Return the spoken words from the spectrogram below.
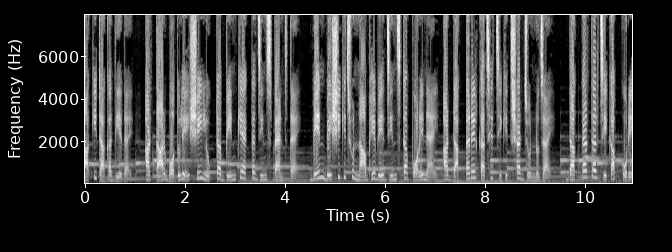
বাকি টাকা দিয়ে দেয়, আর তার বদলে সেই লোকটা বেনকে একটা জিন্স প্যান্ট দেয়। বেন বেশি কিছু না ভেবে জিন্সটা পরে নেয় আর ডাক্তারের কাছে চিকিৎসার জন্য যায়। ডাক্তার তার চেক করে,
